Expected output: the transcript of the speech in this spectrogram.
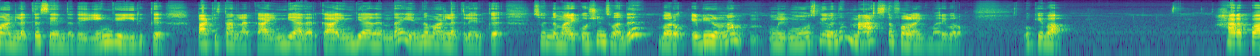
மாநிலத்தை சேர்ந்தது? எங்கே இருக்குது பாகிஸ்தானில் இருக்கா? இந்தியாவில் இருக்கா? இந்தியாவில் இருந்தால் எந்த மாநிலத்தில் இருக்குது ஸோ இந்த மாதிரி கொஷின்ஸ் வந்து வரும். எப்படி வரும்னா உங்களுக்கு மோஸ்ட்லி வந்து மேட்ச் த ஃபாலோயிங் மாதிரி வரும். ஓகேவா ஹரப்பா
